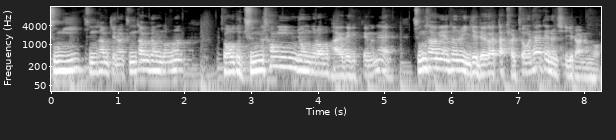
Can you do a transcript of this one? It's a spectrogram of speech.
중2, 중3 지나 중3 정도는 적어도 준성인 정도라고 봐야 되기 때문에 중3에서는 이제 내가 딱 결정을 해야 되는 시기라는 거.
